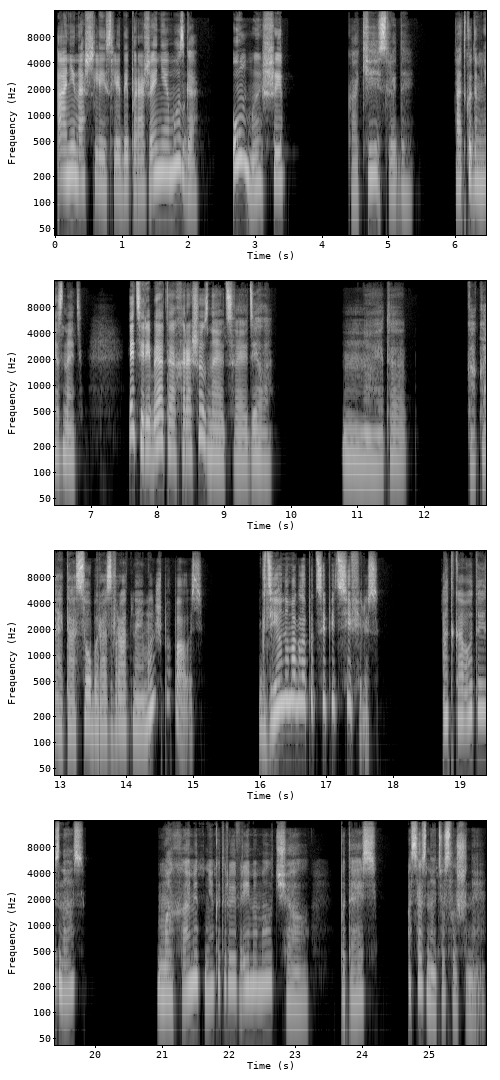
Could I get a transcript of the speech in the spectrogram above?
Они нашли следы поражения мозга у мыши». «Какие следы?» «Откуда мне знать? Эти ребята хорошо знают свое дело». «Но это какая-то особо развратная мышь попалась?» Где она могла подцепить сифилис? От кого-то из нас. Мохаммед некоторое время молчал, пытаясь осознать услышанное.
